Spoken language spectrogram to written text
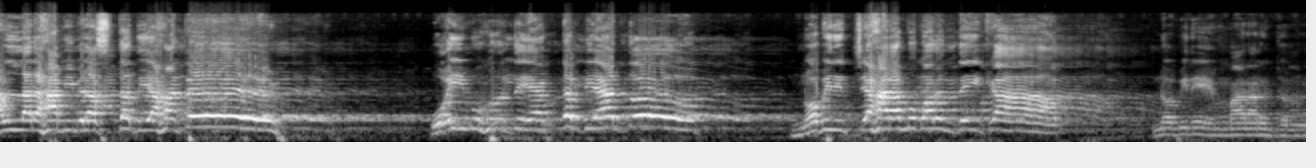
আল্লাহর হাবিব রাস্তা দিয়ে হাঁটে। ওই মুহূর্তে একটা বিয়াত নবীর চেহারা মুবারক দেখা। নবীরে মারার জন্য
